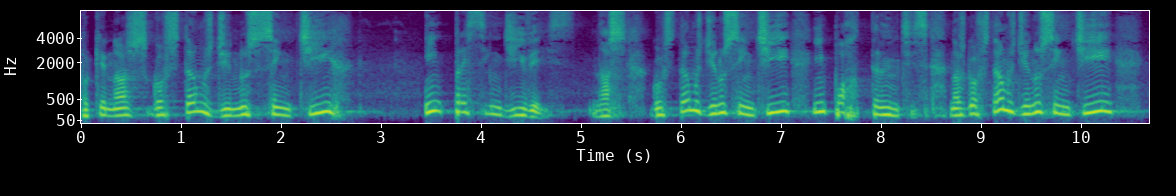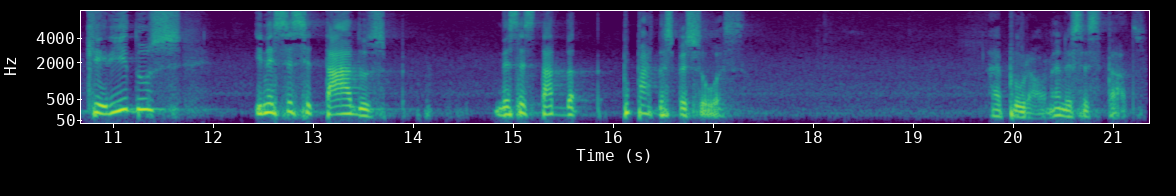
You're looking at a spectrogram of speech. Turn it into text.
Porque nós gostamos de nos sentir imprescindíveis. Nós gostamos de nos sentir importantes. Nós gostamos de nos sentir queridos e necessitados, necessitados da, por parte das pessoas é plural, né? necessitados.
